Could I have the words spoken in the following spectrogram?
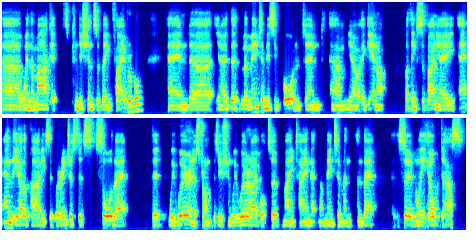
uh, when the market conditions have been favourable. And, uh, you know, the momentum is important. And, um, you know, again, I, I think Sibanye and, and, the other parties that were interested saw that, that we were in a strong position. We were able to maintain that momentum and, and that certainly helped us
